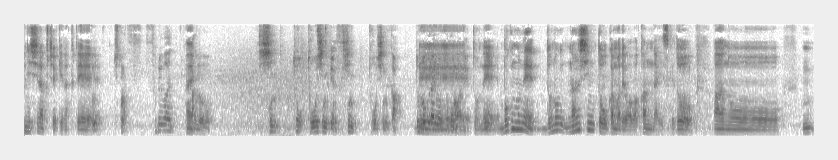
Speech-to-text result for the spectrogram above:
にしなくちゃいけなくて、うんちょっと待って。それは、はい。あの新と頭身っていうんです新頭身か。どのぐらいのとこまで、えーっとね僕もねどの何神道かまでは分かんないですけど、あのーん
